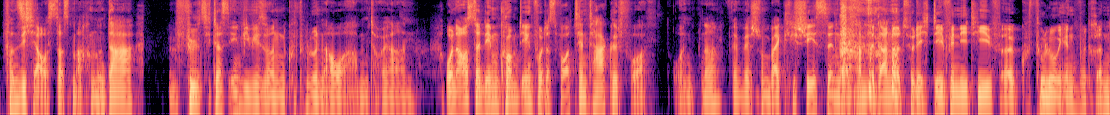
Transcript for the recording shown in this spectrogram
von sich aus das machen. Und da fühlt sich das irgendwie wie so ein Cthulhu Now Abenteuer an. Und außerdem kommt irgendwo das Wort Tentakel vor. Und ne, wenn wir schon bei Klischees sind, dann haben wir da natürlich definitiv äh, Cthulhu irgendwo drin.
